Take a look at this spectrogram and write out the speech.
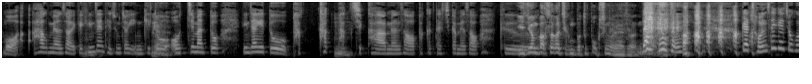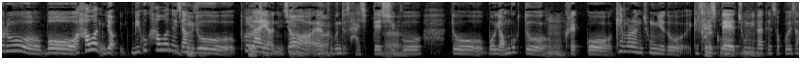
뭐 하면서 이렇게 굉장히 대중적 인기도 네. 얻지만 또 굉장히 또 박학 박식하면서 박학닥식하면서 그 이지연 박사가 지금부터 복싱을 해서 네. 그러니까 전 세계적으로 뭐 하원 여- 미국 하원 의장도 폴 그렇죠. 라이언이죠. 네, 예, 네. 그분도 40대시고 또 뭐 영국도 음. 그랬고 캐머런 총리도 이렇게 그랬고. 40대 총리가 됐었고 그래서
